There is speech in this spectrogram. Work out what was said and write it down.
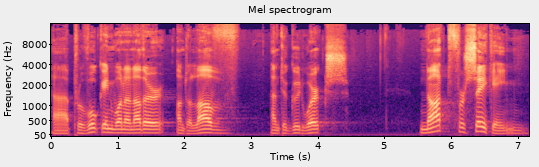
uh, provoking one another unto love and to good works, not forsaking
